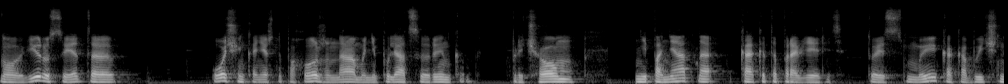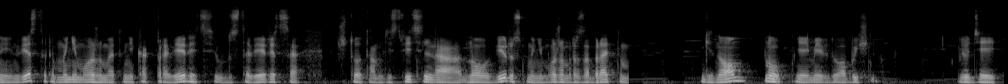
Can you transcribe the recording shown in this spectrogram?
новый вирус, и это очень, конечно, похоже на манипуляцию рынком. Причем непонятно, как это проверить. То есть мы, как обычные инвесторы, мы не можем это никак проверить, удостовериться, что там действительно новый вирус, мы не можем разобрать там геном, ну, я имею в виду обычных людей,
